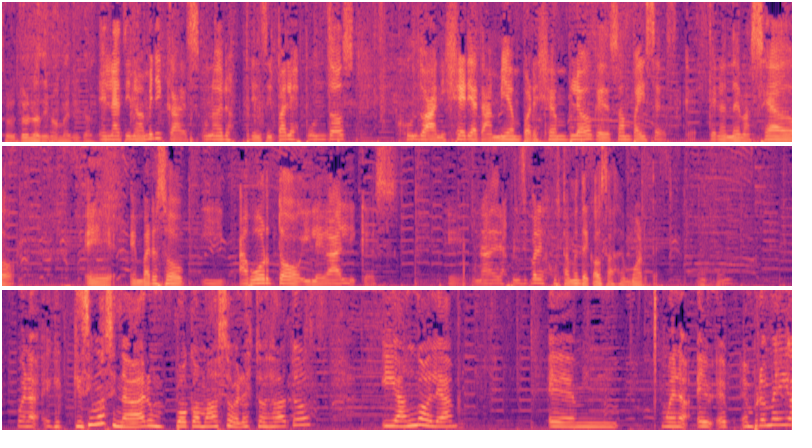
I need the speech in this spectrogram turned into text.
Sobre todo en Latinoamérica. en Latinoamérica es uno de los principales puntos, junto a Nigeria también, por ejemplo, que son países que tienen demasiado eh, embarazo y aborto ilegal y que es eh, una de las principales justamente causas de muerte. Bueno, eh, qu- quisimos indagar un poco más sobre estos datos y Angola, em, bueno, en promedio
